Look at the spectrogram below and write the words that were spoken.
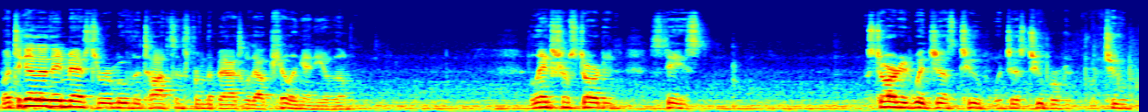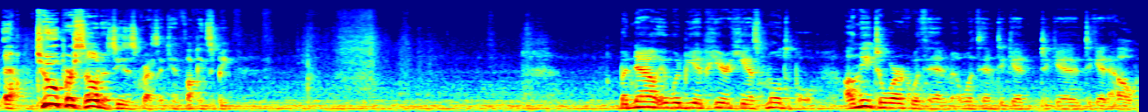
But together they managed to remove the toxins from the bats without killing any of them. Langstrom started stays started with just two with just two two uh, two personas. Jesus Christ, I can't fucking speak. But now it would be appear he has multiple. I'll need to work with him with him to get to get to get help.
